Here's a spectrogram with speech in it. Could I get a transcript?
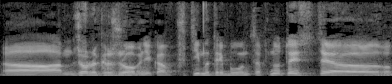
э, Жора Крыжовников, Тима Трибунцев. Ну, то есть э,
